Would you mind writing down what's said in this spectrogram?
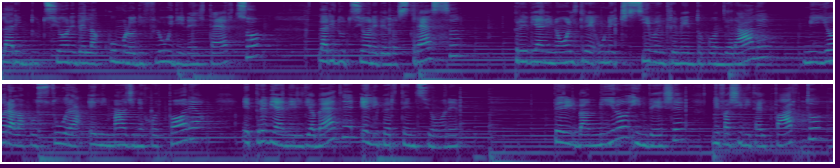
la riduzione dell'accumulo di fluidi nel terzo, la riduzione dello stress, previene inoltre un eccessivo incremento ponderale, migliora la postura e l'immagine corporea e previene il diabete e l'ipertensione. Per il bambino, invece, ne facilita il parto,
